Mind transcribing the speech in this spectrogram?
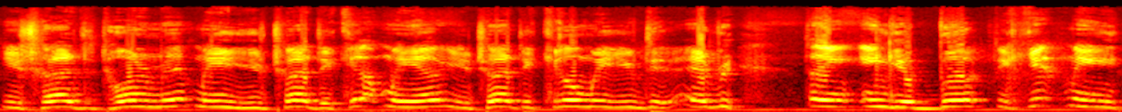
You tried to torment me. You tried to cut me out. You tried to kill me. You did everything in your book to get me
